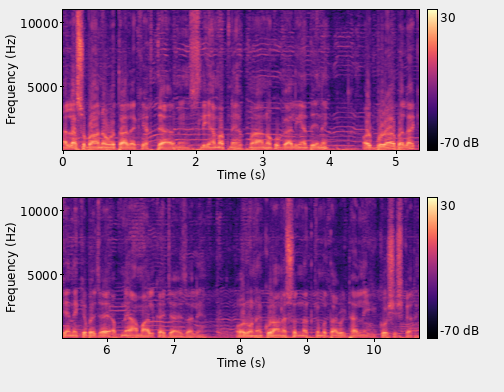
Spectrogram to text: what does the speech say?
अल्लाह सुबहान व ताली के अख्तियार में इसलिए हम अपने हुक्मरानों को गालियाँ देने और बुरा भला कहने के बजाय अपने अमाल का जायज़ा लें। और उन्हें कुरान सुन्नत के मुताबिक ढालने की कोशिश करें।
